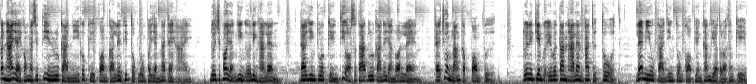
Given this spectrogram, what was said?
ปัญหาใหญ่ของแมนซิตี้ในฤดูกาลนี้ก็คือฟอร์มการเล่นที่ตกลงไปอย่างน่าใจหาย โดยเฉพาะอย่างยิ่งเออร์ลิงฮาแลนด์ดาวยิงตัวเก่งที่ออกสตาร์ทฤดูกาลได้อย่างร้อนแรง แต่ช่วงหลังกับฟอร์มฝืด โดยในเกมกับเอเวอร์ตันฮาแลนด์พลาดจุดโทษ และมีโอกาสยิงตรงกรอบเพียงครั้งเดียวตลอดทั้งเกม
